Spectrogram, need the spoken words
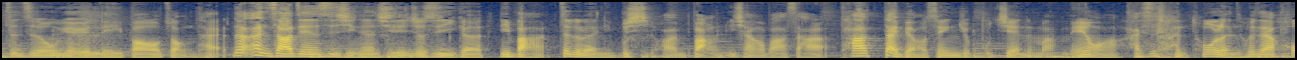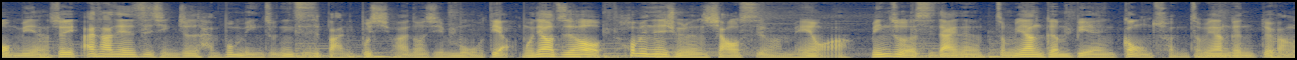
政治人物越来越雷包的状态。那暗杀这件事情呢，其实就是一个你把这个人你不喜欢，棒一枪就把他杀了，他代表的声音就不见了吗？没有啊，还是很多人会在后面啊。所以暗杀这件事情就是很不民主，你只是把你不喜欢的东西抹掉，抹掉之后，后面那群人消失吗？没有啊。民主的时代呢，怎么样跟别人共存？怎么样跟对方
